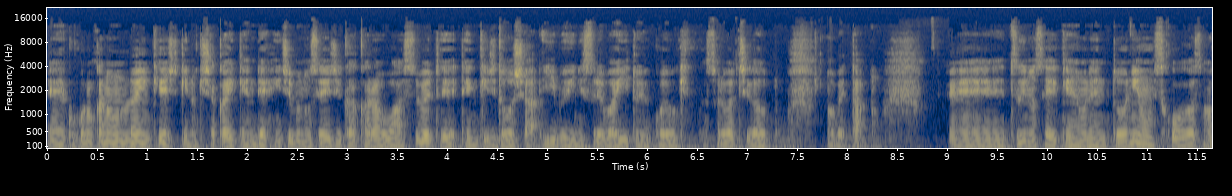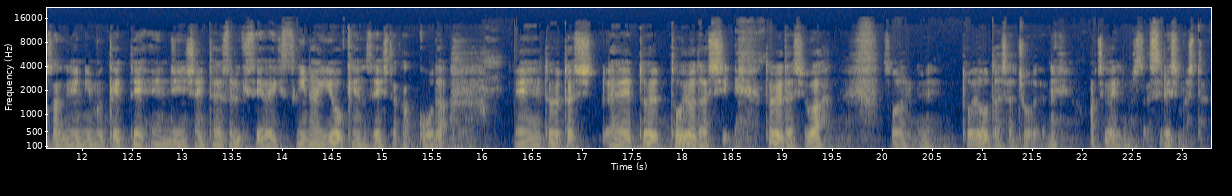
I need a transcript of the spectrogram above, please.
えー9日のオンライン形式の記者会見で、一部の政治家からは、すべて電気自動車 EV にすればいいという声を聞くが、それは違うと述べたと。えー次の政権を念頭に温室効果ガスの削減に向けて、エンジン車に対する規制が行き過ぎないよう牽制した格好だ。えートヨタ氏、えートヨ豊田氏、豊田氏は、そうなんだよね。豊田社長だよね。間違えてました。失礼しました。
